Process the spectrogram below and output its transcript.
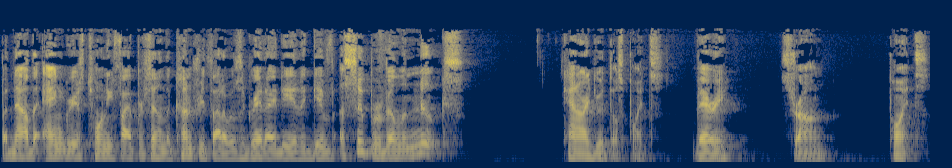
But now the angriest 25% of the country thought it was a great idea to give a supervillain nukes. Can't argue with those points. Very strong points.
